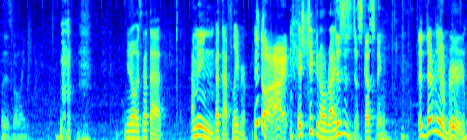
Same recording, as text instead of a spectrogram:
What does it smell like? You know, it's got that. I mean, Got that flavor. It's, it's alright. it's chicken, all right. This is disgusting. It's definitely a burger.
